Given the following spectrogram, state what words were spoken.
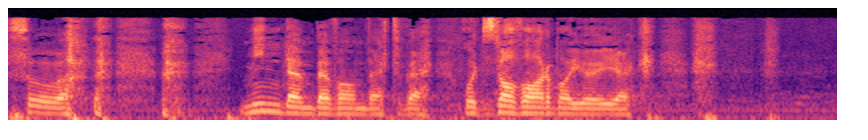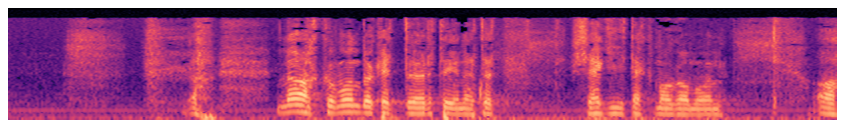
Szóval, mindenbe van vetve, hogy zavarba jöjjek. Na, akkor mondok egy történetet. Segítek magamon. A...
